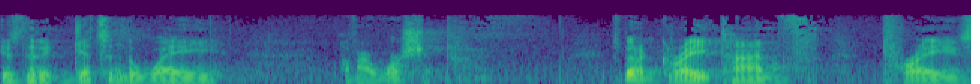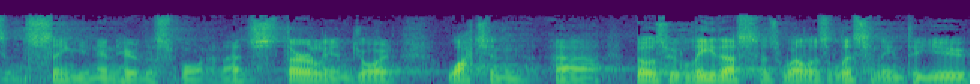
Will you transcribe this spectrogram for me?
is that it gets in the way of our worship. It's been a great time of praise and singing in here this morning. I just thoroughly enjoyed watching uh, those who lead us as well as listening to you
